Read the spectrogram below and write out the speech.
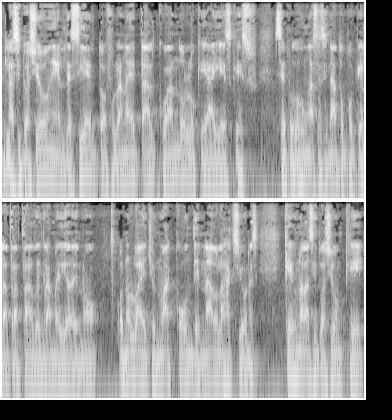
la situación en el desierto, a fulana de tal, cuando lo que hay es que se produjo un asesinato porque él ha tratado en gran medida de no, o no lo ha hecho, no ha condenado las acciones, que es una de las situaciones que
